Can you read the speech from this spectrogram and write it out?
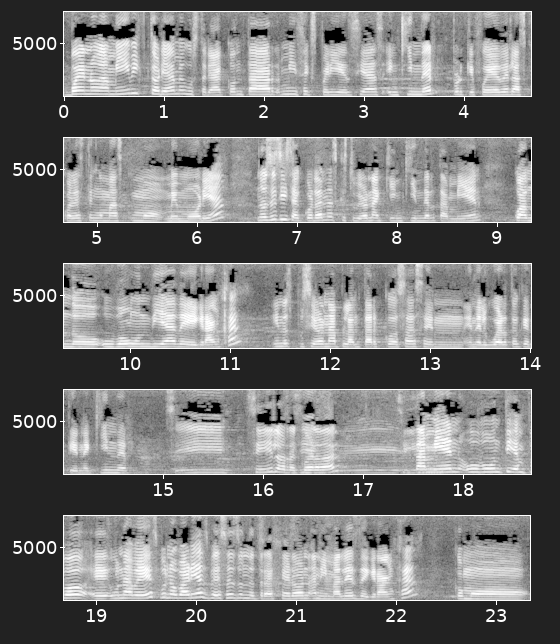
Bueno, a mí, Victoria, me gustaría contar mis experiencias en kinder, porque fue de las cuales tengo más como memoria. No sé si se acuerdan las que estuvieron aquí en kinder también, cuando hubo un día de granja y nos pusieron a plantar cosas en, en el huerto que tiene kinder. Sí. ¿Sí? ¿Lo recuerdan? Sí. También hubo un tiempo, eh, una vez, bueno, varias veces donde trajeron animales de granja, como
